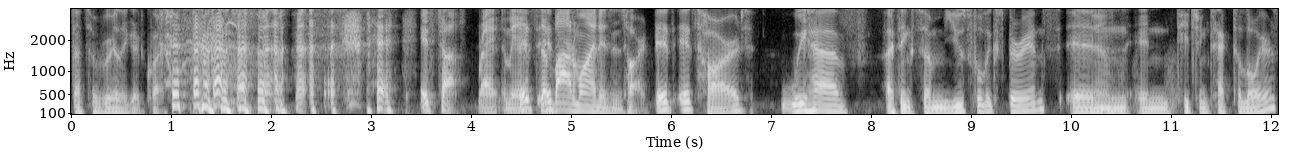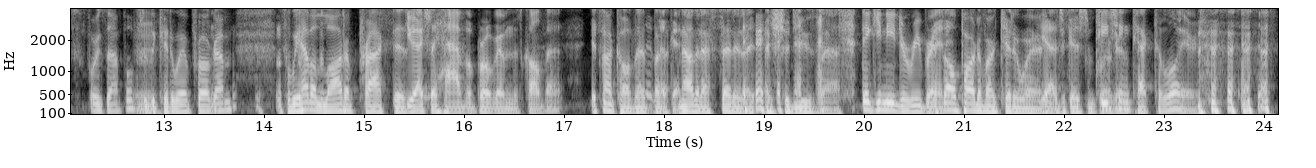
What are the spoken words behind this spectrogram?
That's a really good question. it's tough, right? I mean, It's- the it's- bottom line is it's hard. It, it's hard. We have, I think, some useful experience in in teaching tech to lawyers, for example, through the KidAware program. so we have a lot of practice. Mm. Do you actually have a program that's called that? it's not called that, but Okay. now that I've said it, I, I should use that. I think you need to rebrand It's it. all part of our KidAware Yes, education program. Teaching tech to lawyers.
